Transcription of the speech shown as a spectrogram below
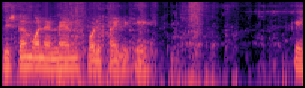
distance 1 mm 45 degree okay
